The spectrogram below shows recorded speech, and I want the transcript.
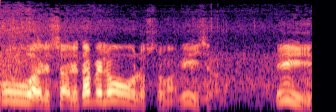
Uh, ada ada tapi lolos nggak bisa. Ih.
